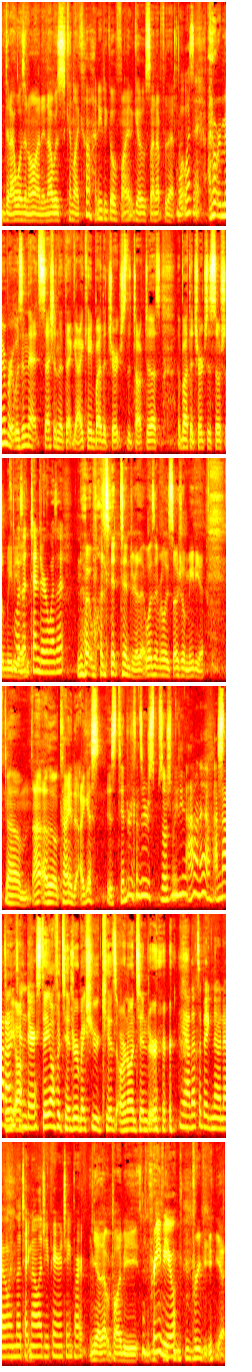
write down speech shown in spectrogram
that I wasn't on, and I was kind of like, huh, I need to go find go sign up for that. What was it? I don't remember. It was in that session that that guy came by the church to talk to us about the church's social media. Wasn't Tinder, was it? No, it wasn't Tinder. That wasn't really social media. Um, I, although kind of, I guess is Tinder considered social media? I don't know. I'm not Stay on off- Tinder. Stay off of Tinder. Make sure your kids aren't on Tinder. Yeah, that's a big no-no in the technology parenting part. yeah, that would probably be Preview. preview. Yeah,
